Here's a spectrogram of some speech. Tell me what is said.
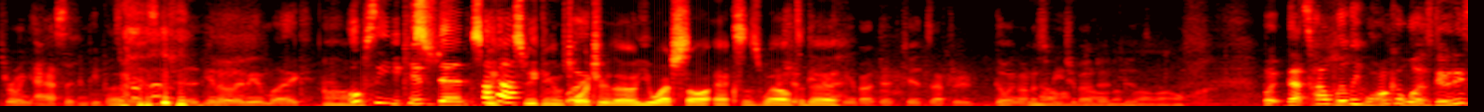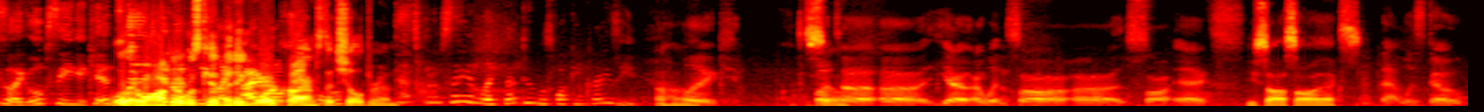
throwing acid in people's faces and shit. You know what I mean? Like, uh-huh. oopsie, your kid's dead. Speak, speaking of Like- torture, though, you watched Saw X as well shouldn't be today. joking about dead kids after going on a No, speech about no, dead no, kids. But that's how Willy Wonka was, dude. He's like, oopsie, you kid's. Willy dead," Wonka was he, committing hired war crimes to children. That's what I'm saying. Like that dude was fucking crazy. Uh-huh. Like, but so uh, uh, yeah, I went and saw uh, Saw X. you saw Saw X. That was dope.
